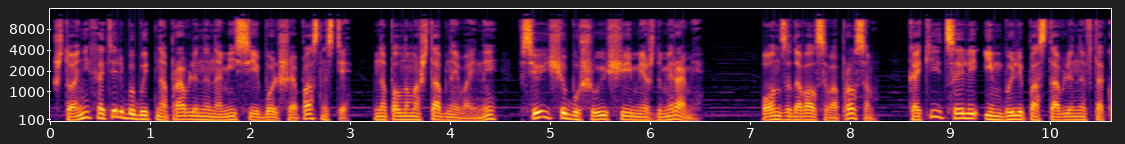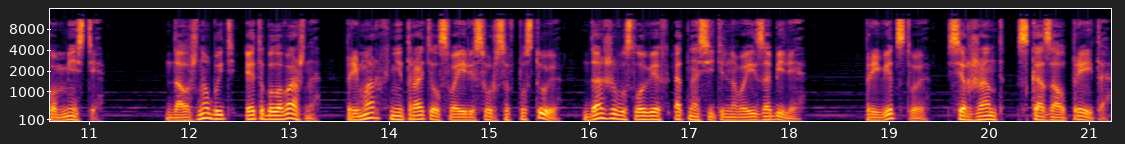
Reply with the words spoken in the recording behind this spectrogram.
что они хотели бы быть направлены на миссии большей опасности, на полномасштабные войны, все еще бушующие между мирами. Он задавался вопросом, какие цели им были поставлены в таком месте. Должно быть, это было важно. Примарх не тратил свои ресурсы впустую, даже в условиях относительного изобилия. «Приветствую, сержант», — сказал Прейта.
